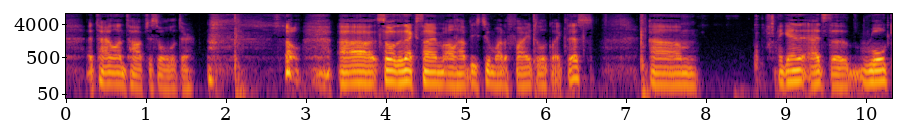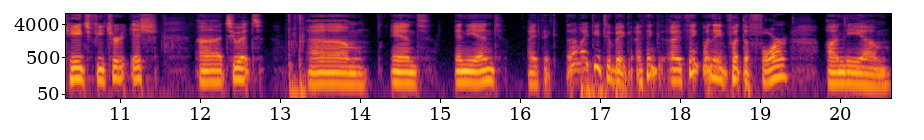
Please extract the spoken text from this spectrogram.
a tile on top, just hold it there. so, uh, so the next time I'll have these two modified to look like this. Um, again, it adds the roll cage feature-ish uh, to it. Um, and in the end, I think that might be too big. I think I think when they put the four on the um,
